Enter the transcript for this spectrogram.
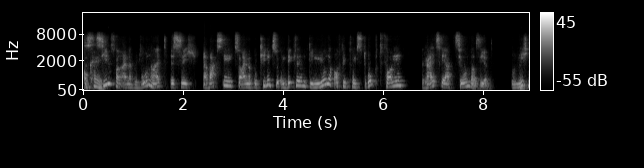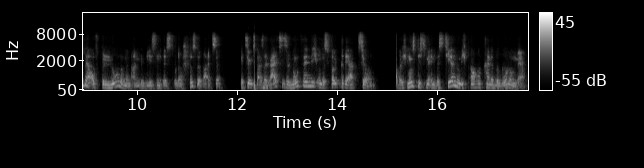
Das okay. Ziel von einer Gewohnheit ist, sich erwachsen zu einer Routine zu entwickeln, die nur noch auf dem Konstrukt von Reizreaktion basiert und nicht mehr auf Belohnungen angewiesen ist oder Schlüsselreize. Beziehungsweise Reize sind notwendig und es folgt eine Reaktion. Aber ich muss nichts mehr investieren und ich brauche keine Bewohnung mehr.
